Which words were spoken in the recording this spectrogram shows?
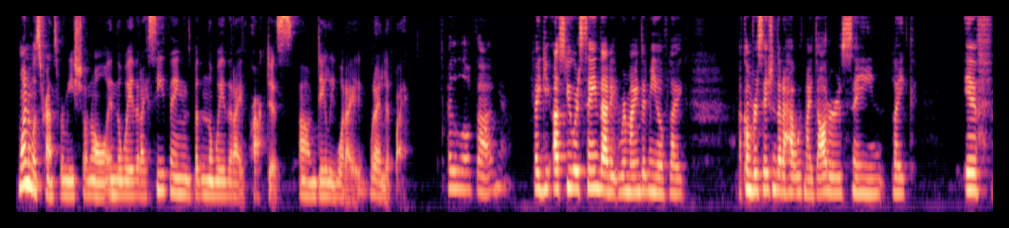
one was transformational in the way that I see things, but in the way that I practice um, daily what I, what I live by. I love that. Yeah. Like you, as you were saying that, it reminded me of like a conversation that I had with my daughters saying like if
